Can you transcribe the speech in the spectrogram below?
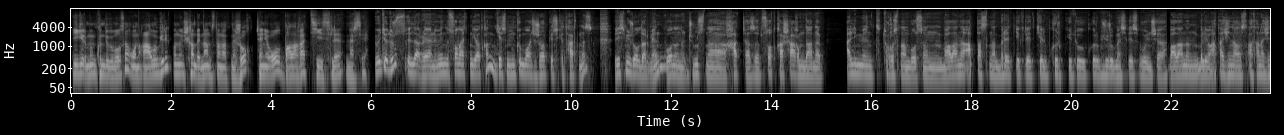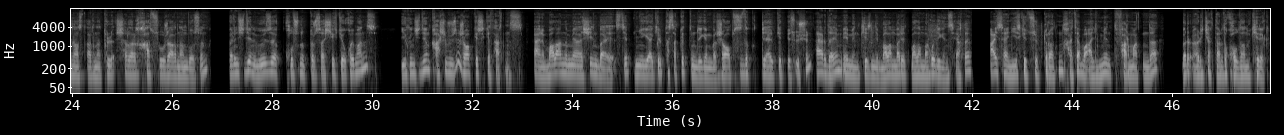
егер мүмкіндігі болса оны алу керек оның ешқандай намыстанатыны жоқ және ол балаға тиесілі нәрсе. Өте дұрыс эльдар. Яғни мен де соны айтқым келіп жатқан кесін мүмкін болғанша жауапкершілікке тартыңыз. Ресми жолдармен оның жұмысына хат жазып сотқа шағымданып алимент тұрғысынан болсын баланы аптасына бір рет екі рет келіп көріп кету көріп жүру мәселесі бойынша баланың білем ата жиналыс ата ана жиналыстарына түрлі іс шараларға қатысу жағынан болсын. Біріншіден өзі құлшынып тұрса шектеу қоймаңыз. Екіншіден қашып жүрсе жауапкершілікке тартыңыз. Яғни баланы мен әшейін былай істеп дүниеге әкеліп тастап кеттім деген бір жауапсыздық жайылып кетпес үшін әрдайым е мен кезінде балам бар еді балам бар ғой деген сияқты ай сайын еске түсіріп тұратын хотя бы алимент форматында бір рычагтарды қолдану керек.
